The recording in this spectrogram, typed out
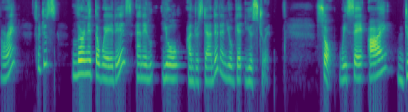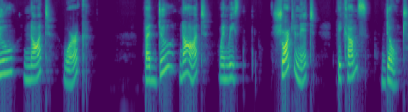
All right? So just learn it the way it is and it, you'll understand it and you'll get used to it. So we say, I do not work, but do not, when we shorten it, becomes don't.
